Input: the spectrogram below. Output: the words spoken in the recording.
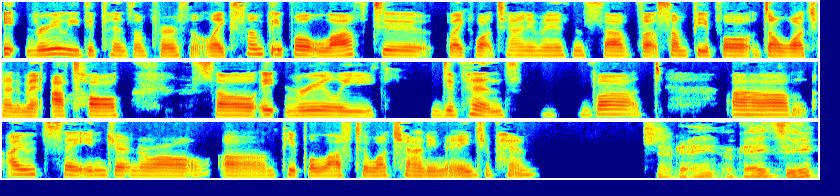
it really depends on person. Like some people love to like watch anime and stuff, but some people don't watch anime at all. So it really depends. But um, I would say in general, um, people love to watch anime in Japan. Okay, okay, see,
